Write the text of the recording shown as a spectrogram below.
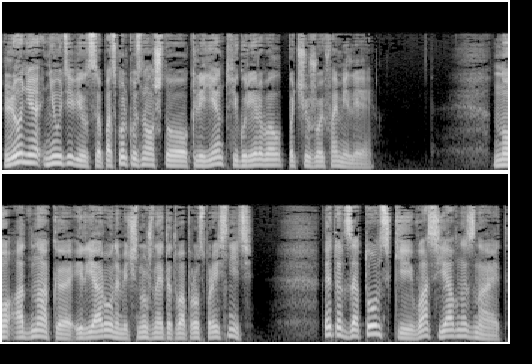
Леня не удивился, поскольку знал, что клиент фигурировал под чужой фамилией. Но, однако, Илья Аронович, нужно этот вопрос прояснить. Этот Затонский вас явно знает.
